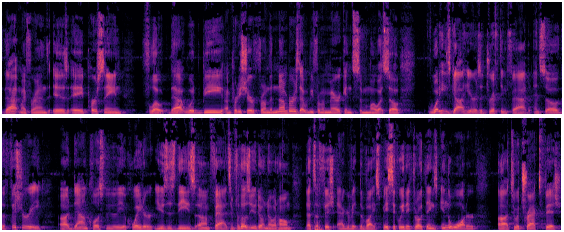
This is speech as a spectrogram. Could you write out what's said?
that my friend is a purse seine float. That would be I'm pretty sure from the numbers that would be from American Samoa. So what he's got here is a drifting fad, and so the fishery uh, down close to the equator uses these um, fads. And for those of you who don't know at home, that's a fish aggregating device. Basically, they throw things in the water uh, to attract fish,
